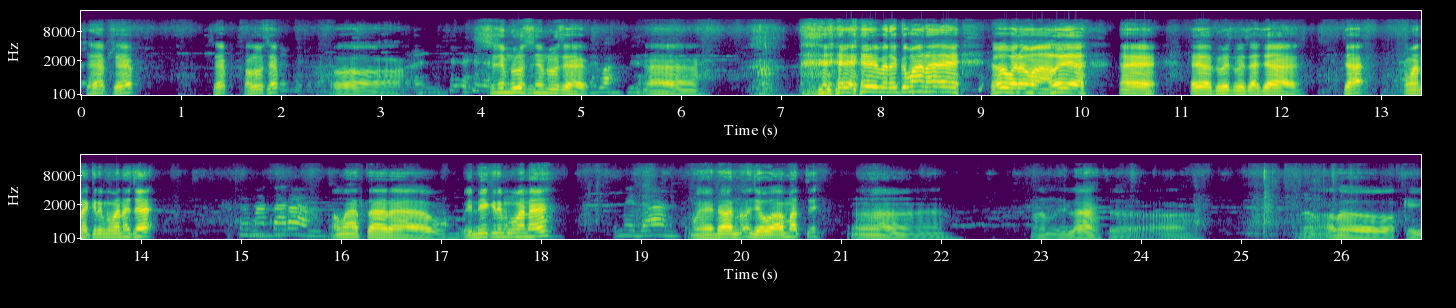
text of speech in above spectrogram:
Sep, Sep. Sep, halo Sep. Oh. Senyum dulu, senyum dulu Sep. Nah. pada ke mana eh? Oh, pada malu ya. Eh, ayo tulis tulis aja. Cak, ke mana kirim ke mana Cak? Ke Mataram, Oh Mataram. Windy kirim ke mana? ke Medan. Medan, oh jauh amat sih. Ah. Alhamdulillah tuh. Halo, oke.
